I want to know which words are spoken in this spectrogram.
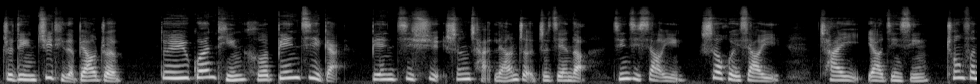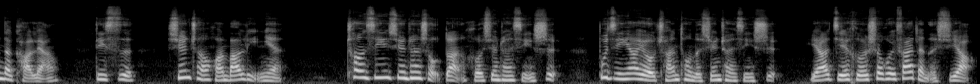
制定具体的标准。对于关停和边际改、边继续生产两者之间的经济效应、社会效益差异，要进行充分的考量。第四。宣传环保理念，创新宣传手段和宣传形式，不仅要有传统的宣传形式，也要结合社会发展的需要。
